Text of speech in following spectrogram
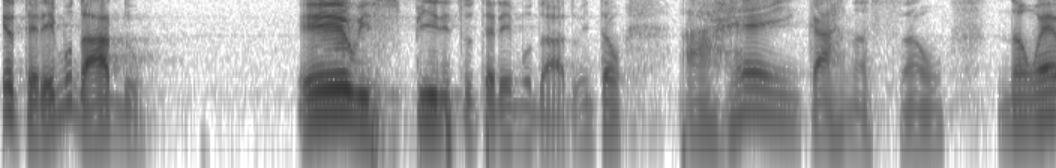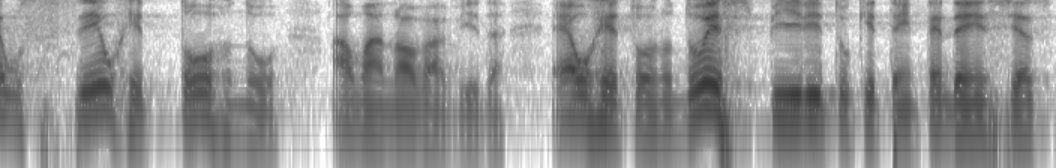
Eu terei mudado. Eu, espírito, terei mudado. Então, a reencarnação não é o seu retorno a uma nova vida, é o retorno do espírito que tem tendências,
